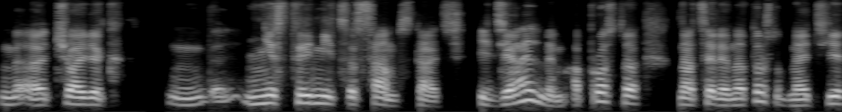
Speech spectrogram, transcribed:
э, человек не стремиться сам стать идеальным, а просто нацелен на то, чтобы найти э,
